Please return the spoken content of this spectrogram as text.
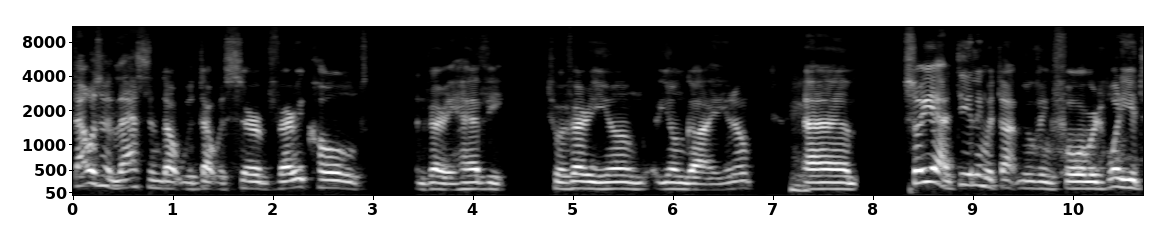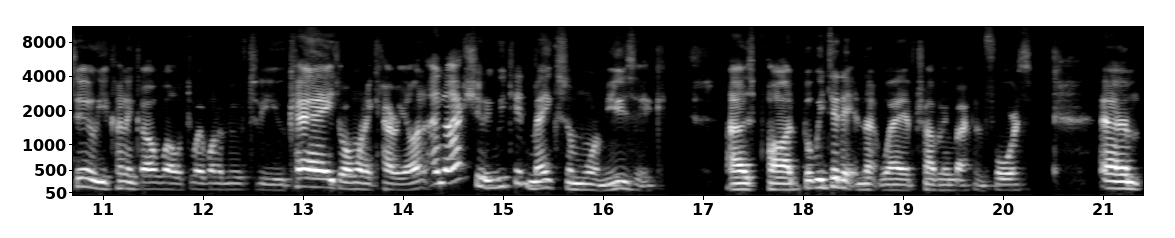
that was a lesson that was that was served very cold and very heavy to a very young young guy. You know, Mm. Um, so yeah, dealing with that moving forward, what do you do? You kind of go, well, do I want to move to the UK? Do I want to carry on? And actually, we did make some more music as Pod, but we did it in that way of traveling back and forth. Um,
